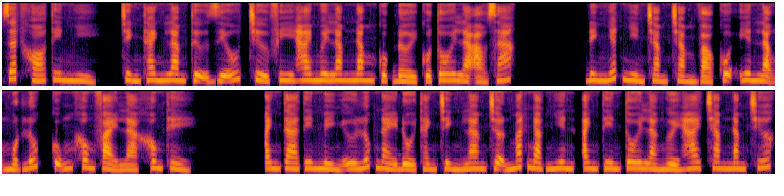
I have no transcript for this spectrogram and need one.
rất khó tin nhỉ. Trình Thanh Lam tự diễu trừ phi 25 năm cuộc đời của tôi là ảo giác. Đinh Nhất nhìn chằm chằm vào cô yên lặng một lúc cũng không phải là không thể. Anh ta tin mình ư lúc này đổi thành Trình Lam trợn mắt ngạc nhiên, anh tin tôi là người 200 năm trước.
